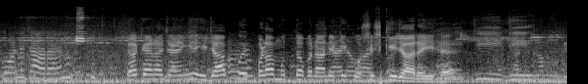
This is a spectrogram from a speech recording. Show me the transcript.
बोले जा रहा है क्या कहना चाहेंगे? हिजाब को एक बड़ा मुद्दा बनाने की कोशिश की जा रही है। जी जी।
